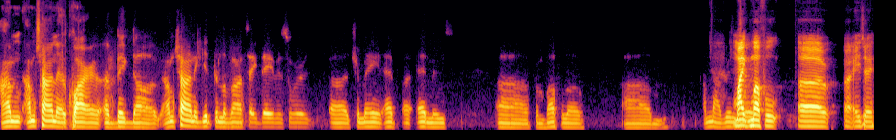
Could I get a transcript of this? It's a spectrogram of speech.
I'm I'm trying to acquire a big dog. I'm trying to get the Lavonte Davis or uh, Tremaine Ed, uh, Edmunds uh, from Buffalo. Um, I'm not really Mike Muffle, uh, uh, AJ.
